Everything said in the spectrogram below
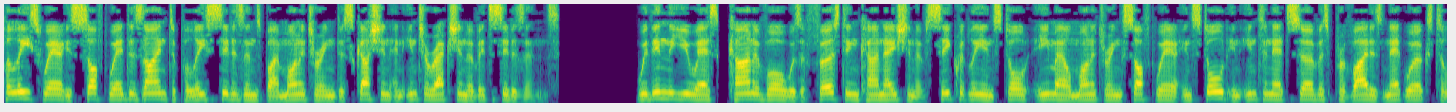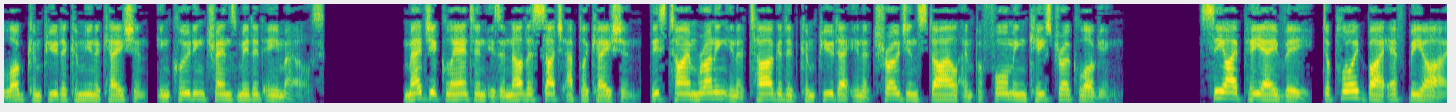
Policeware is software designed to police citizens by monitoring discussion and interaction of its citizens. Within the US, Carnivore was a first incarnation of secretly installed email monitoring software installed in Internet service providers' networks to log computer communication, including transmitted emails. Magic Lantern is another such application, this time running in a targeted computer in a Trojan style and performing keystroke logging. CIPAV, deployed by FBI,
